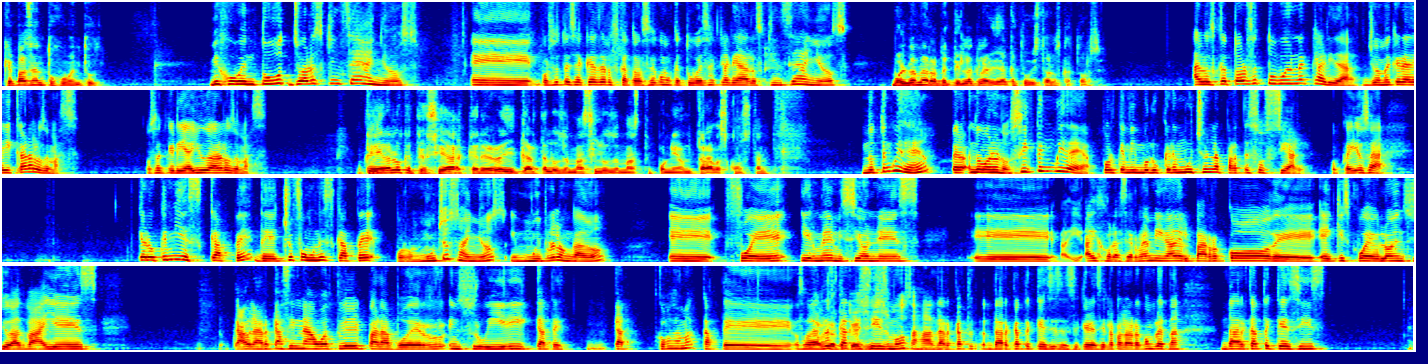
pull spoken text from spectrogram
¿Qué pasa en tu juventud? Mi juventud, yo a los 15 años, eh, por eso te decía que desde los 14 como que tuve esa claridad, a los 15 años... Vuélveme a repetir la claridad que tuviste a los 14. A los 14 tuve una claridad, yo me quería dedicar a los demás, o sea, quería ayudar a los demás. ¿Qué era lo que te hacía querer dedicarte a los demás y los demás te ponían trabas constantes? No tengo idea, pero no, bueno, no, sí tengo idea, porque me involucré mucho en la parte social, ¿ok? O sea, creo que mi escape, de hecho fue un escape por muchos años y muy prolongado, eh, fue irme de misiones, eh, ay, joder, hacerme amiga del párroco de X pueblo en Ciudad Valles, hablar casi náhuatl para poder instruir y cate, ¿cómo se llama? Cate, o sea, dar darles catecismos, ajá, dar, dar catequesis, es quería decir la palabra completa, dar catequesis.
